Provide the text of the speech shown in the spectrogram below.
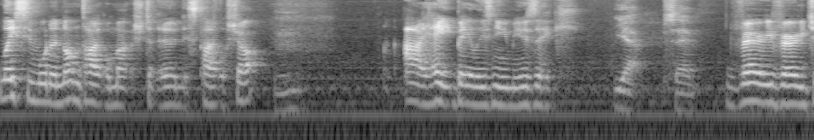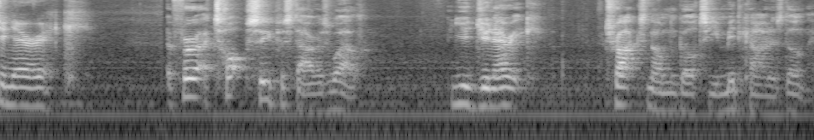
Lacey won a non title match to earn this title shot. Mm. I hate Bayley's new music. yeah, same. Very, very generic. For a top superstar as well, your generic tracks normally go to your mid carders, don't they?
